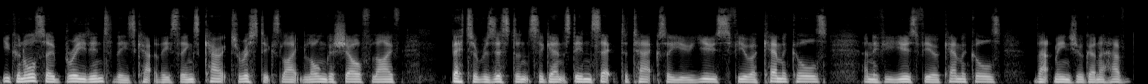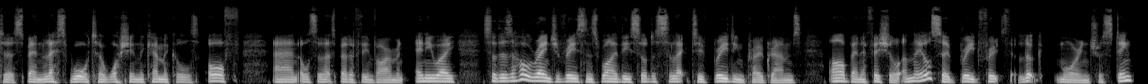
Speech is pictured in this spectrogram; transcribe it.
You can also breed into these these things characteristics like longer shelf life, better resistance against insect attacks, so you use fewer chemicals. And if you use fewer chemicals, that means you're going to have to spend less water washing the chemicals off, and also that's better for the environment anyway. So there's a whole range of reasons why these sort of selective breeding programs are beneficial, and they also breed fruits that look more interesting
